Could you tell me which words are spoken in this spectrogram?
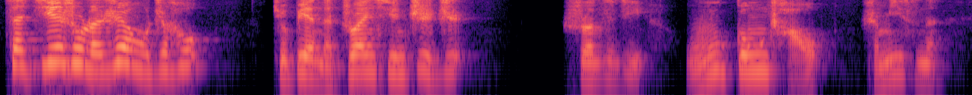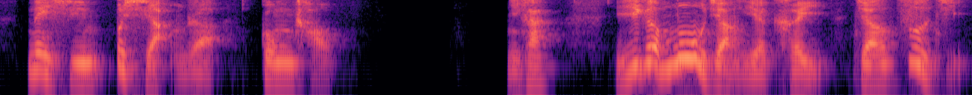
在接受了任务之后，就变得专心致志，说自己无功朝，什么意思呢？内心不想着功朝。你看，一个木匠也可以将自己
